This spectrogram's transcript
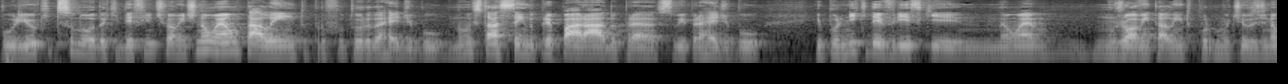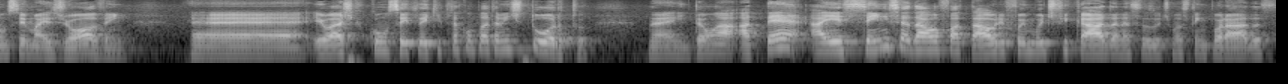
por Yuki Tsunoda, que definitivamente não é um talento para o futuro da Red Bull, não está sendo preparado para subir para a Red Bull, e por Nick De Vries, que não é um jovem talento por motivos de não ser mais jovem, é, eu acho que o conceito da equipe está completamente torto. Né? Então, a, até a essência da AlphaTauri foi modificada nessas últimas temporadas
